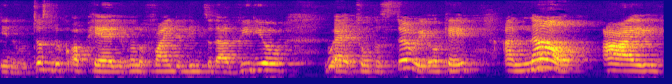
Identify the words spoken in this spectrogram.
you know just look up here. You're going to find the link to that video where i told the story okay? And now i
